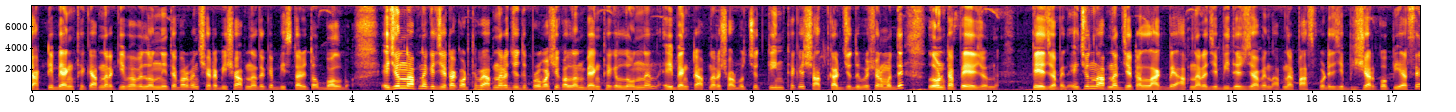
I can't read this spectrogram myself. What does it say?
চারটি ব্যাংক থেকে আপনারা কীভাবে লোন নিতে পারবেন সেটা বিষয়ে আপনাদেরকে বিস্তারিত বলব। এই জন্য আপনাকে যেটা করতে হবে, আপনারা যদি প্রবাসী কল্যাণ ব্যাংক থেকে লোন নেন, এই ব্যাংকটা আপনারা সর্বোচ্চ তিন থেকে সাত কার্য দিবসের মধ্যে লোনটা পেয়ে যান পেয়ে যাবেন। এই জন্য আপনার যেটা লাগবে, আপনারা যে বিদেশ যাবেন, আপনার পাসপোর্টে যে ভিসার কপি আছে,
